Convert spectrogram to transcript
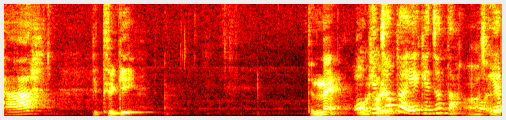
자, 비틀기 됐네 어, 잘- 괜찮다. 얘 괜찮다. 아, 어, 잘- 얘.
